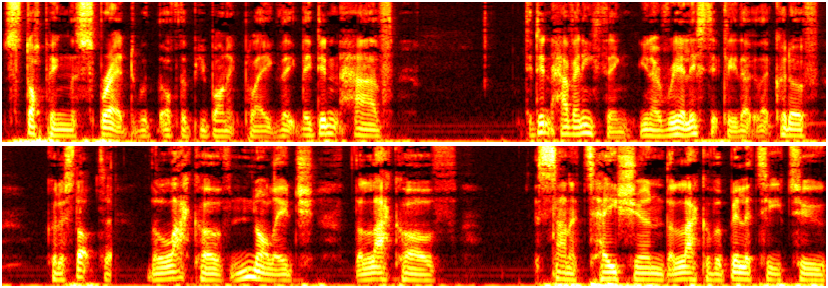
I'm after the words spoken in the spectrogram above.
stopping the spread with, of the bubonic plague. They they didn't have they didn't have anything, you know, realistically that that could have could have stopped it. The lack of knowledge, the lack of sanitation, the lack of ability to,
